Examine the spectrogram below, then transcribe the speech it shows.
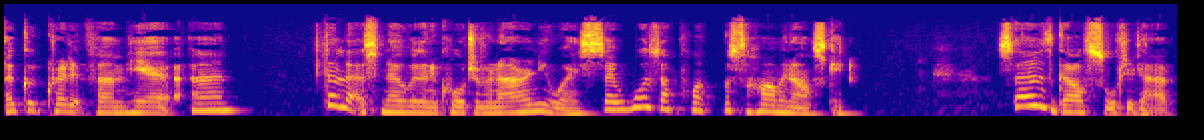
a good credit firm here and they'll let us know within a quarter of an hour anyway. So what's up? What's the harm in asking? So the girl sorted out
